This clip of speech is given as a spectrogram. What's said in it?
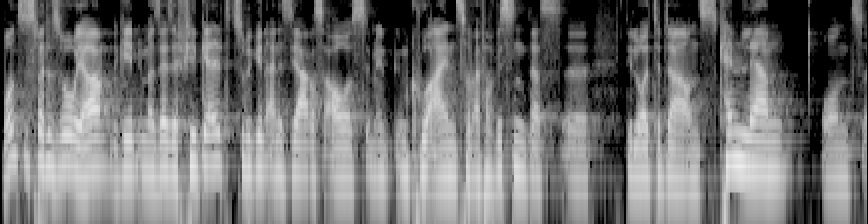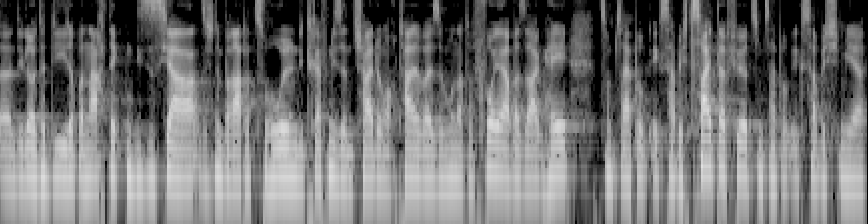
Bei uns ist es so, ja, wir geben immer sehr, sehr viel Geld zu Beginn eines Jahres aus im, im Q1, weil wir einfach wissen, dass äh, die Leute da uns kennenlernen und äh, die Leute, die darüber nachdenken, dieses Jahr sich einen Berater zu holen, die treffen diese Entscheidung auch teilweise Monate vorher, aber sagen, hey, zum Zeitpunkt X habe ich Zeit dafür, zum Zeitpunkt X habe ich mir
